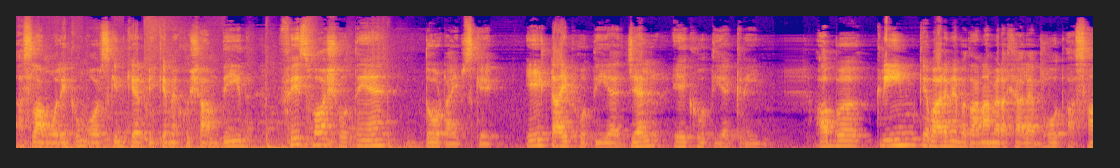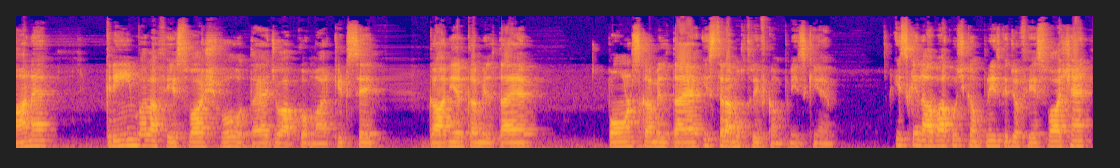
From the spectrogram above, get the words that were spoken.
असलम और स्किन केयर पी के में खुश आमदीद। फेस वॉश होते हैं दो टाइप्स के। एक टाइप होती है जेल एक होती है क्रीम अब क्रीम के बारे में बताना मेरा ख्याल है, बहुत आसान है। क्रीम वाला फेस वॉश वो होता है जो आपको मार्केट से गार्नियर का मिलता है पॉन्ड्स का मिलता है, इस तरह मुख्तलिफ़ कंपनीज़ के हैं। इसके अलावा कुछ कंपनीज़ के जो फेस वॉश हैं,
